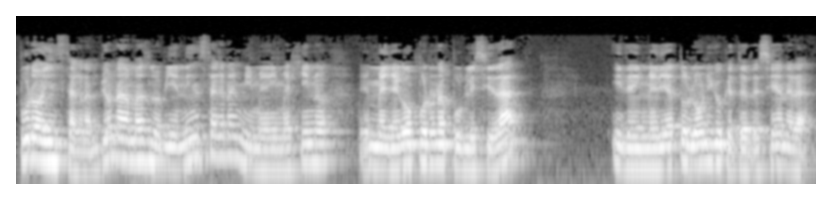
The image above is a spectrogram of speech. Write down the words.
puro Instagram. Yo nada más lo vi en Instagram y me imagino, eh, me llegó por una publicidad y de inmediato lo único que te decían era,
